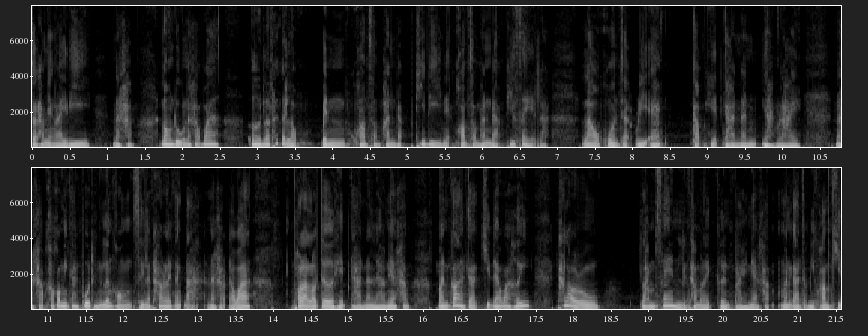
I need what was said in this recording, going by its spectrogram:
จะทำอย่างไรดีนะครับ ลองดูนะครับว่าเออแล้วถ้าเกิดเราเป็นความสัมพันธ์แบบที่ดีเนี่ยความสัมพันธ์แบบพิเศษล่ะ เราควรจะ react กับเหตุการณ์นั้นอย่างไรนะครับเขาก็มีการพูดถึงเรื่องของศีลธรรมอะไรต่างๆนะครับ แต่ว่าพอเราเจอเหตุการณ์นั้นแล้วเนี่ยครับมันก็อาจจะคิดได้ว่าเฮ้ยถ้าเราล้ำเส้นหรือทำอะไรเกินไปเนี่ยครับมันก็อาจจะมีความคิด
